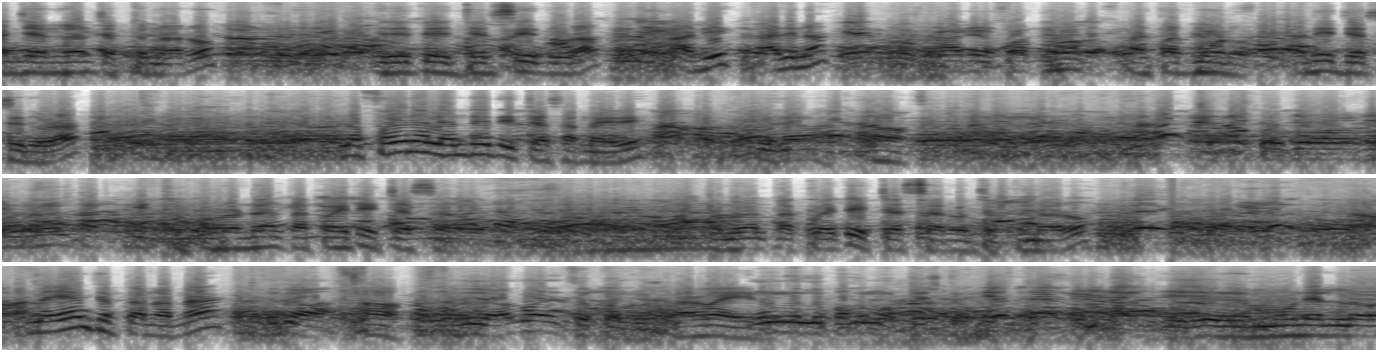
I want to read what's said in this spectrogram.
పద్దెనిమిది వేలు చెప్తున్నారు. ఇదైతే జెర్సీ దూడ. అది అదినా? అది పదమూడు. అది జెర్సీ దూడ. నా ఫైనల్ ఎంత అయితే ఇచ్చేస్తారు నా ఇది? రెండు వేలు తక్కువ అయితే ఇచ్చేస్తారు. రెండు వేలు తక్కువ అయితే ఇచ్చేస్తారు అని చెప్తున్నారు. అన్న ఏం చెప్తానన్నా ఆ, అది అరవై చెప్తాను ఐదు. మూడు నెలలు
